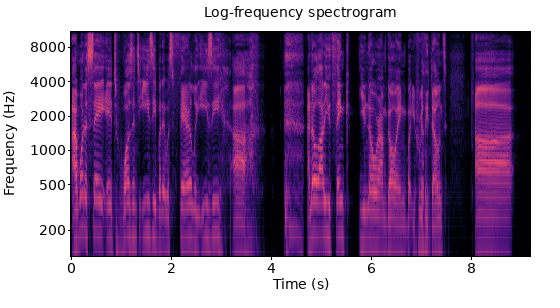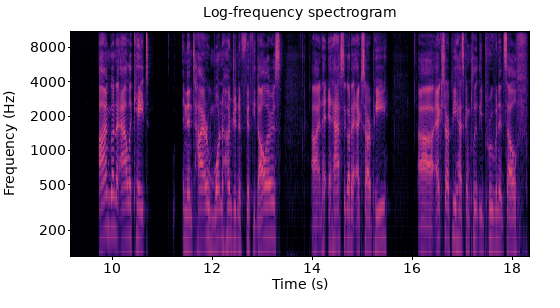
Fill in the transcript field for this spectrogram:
I want to say it wasn't easy, but it was fairly easy. Uh, I know a lot of you think you know where I'm going, but you really don't. Uh, I'm going to allocate an entire $150. Uh, it, it, has to go to XRP. Uh, XRP has completely proven itself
